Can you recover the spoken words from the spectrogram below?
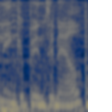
Blinker.nl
